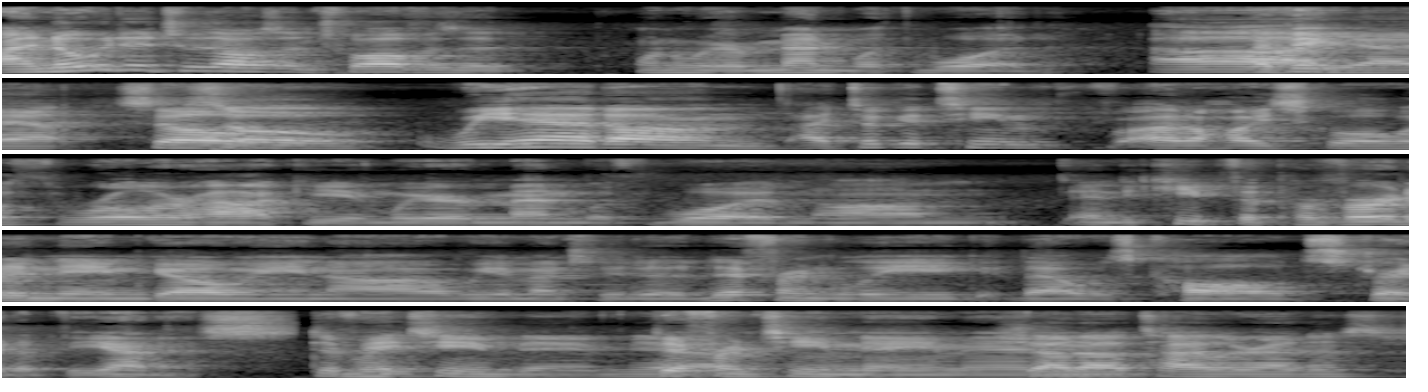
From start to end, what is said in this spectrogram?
I know we did 2012 as it when we were men with wood. Ah, I think- yeah, yeah. So, So- we had um I took a team out of high school with roller hockey and we were men with wood. Um and to keep the perverted name going, uh, we eventually did a different league that was called Straight Up the Ennis. Different team name. Yeah. Different team name. And Shout out Tyler Ennis.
